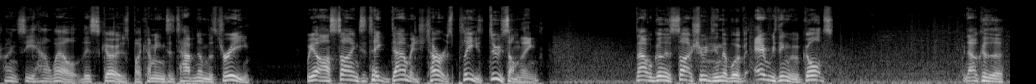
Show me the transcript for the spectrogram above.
try and see how well this goes by coming to tab number 3. We are starting to take damage, turrets, please do something. Now we're going to start shooting them with everything we've got. Now going to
